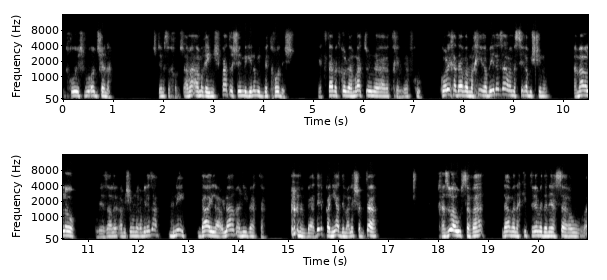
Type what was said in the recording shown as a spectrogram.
הלכו, ישבו עוד שנה, 12 חודש. אמר, אמרי, משפט רשעים בגינו מבית חודש. יצתה בת קול ואמרה, צאו למערתכם, יאבקו. כל אחד אב המחיר רבי אלעזר ומסיר רבי שמעון. אמר לו, רבי, רבי שמעון לרבי אלעזר, בני, די לעולם, אני ואתה. בעדי פניה דמלא שבתה, חזו ההוא שבע, דב ענקית רמד עני השר ההוא,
